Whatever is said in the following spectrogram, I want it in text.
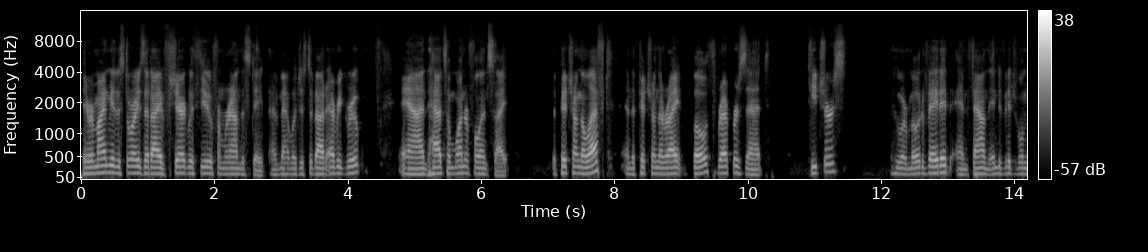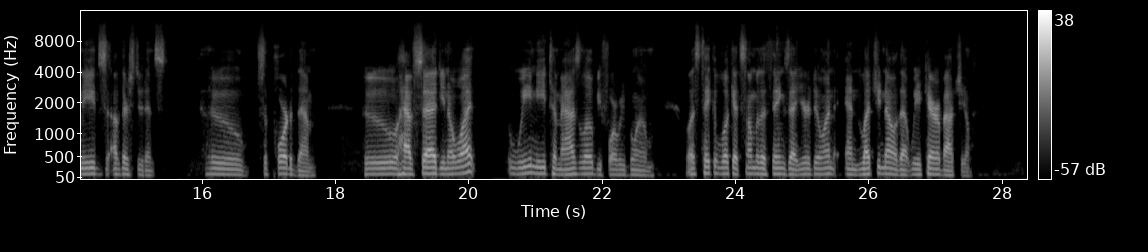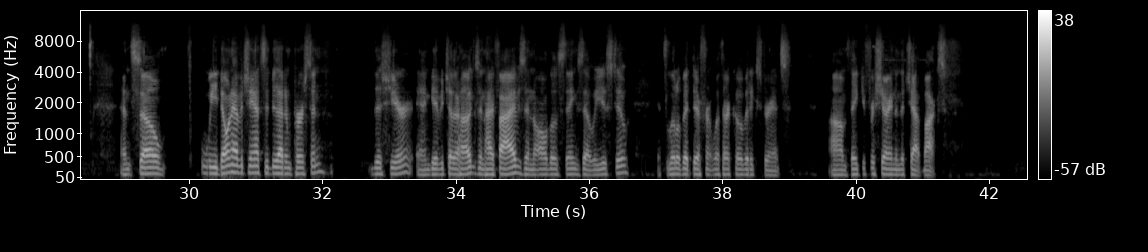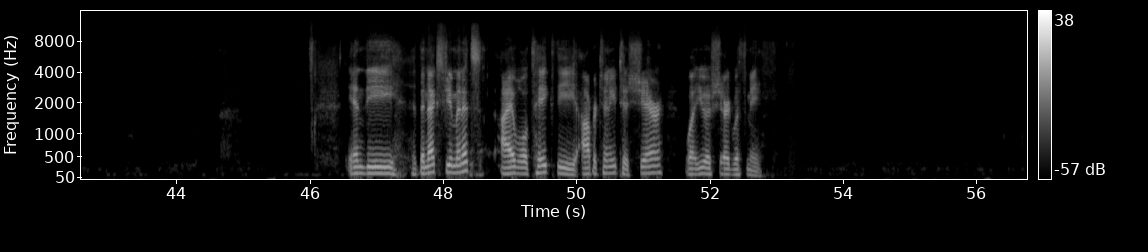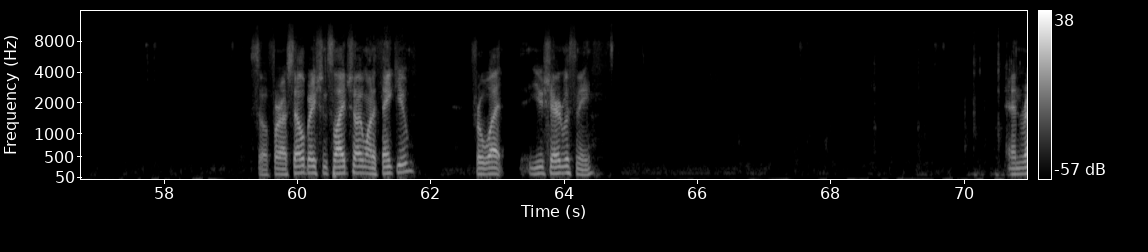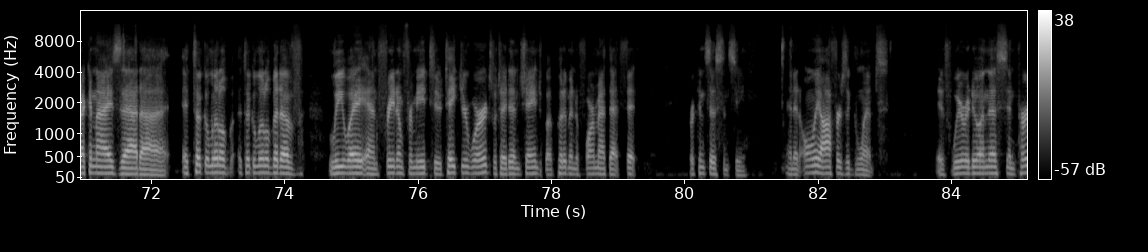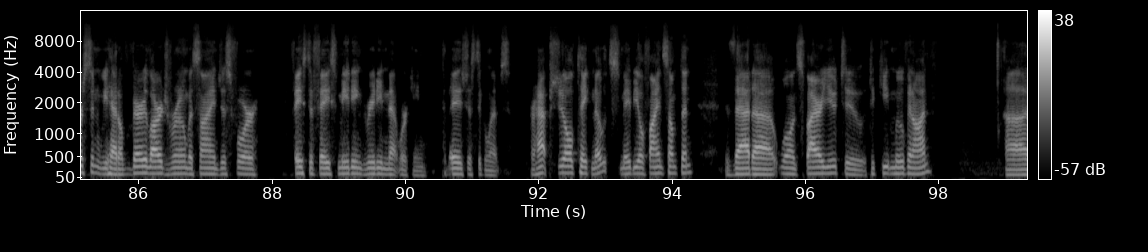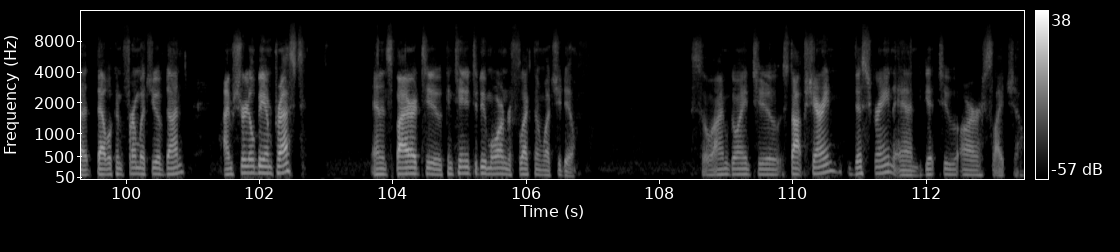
They remind me of the stories that I've shared with you from around the state. I've met with just about every group and had some wonderful insight. The picture on the left and the picture on the right both represent teachers who are motivated and found the individual needs of their students, who supported them, who have said, you know what, we need to Maslow before we Bloom. Let's take a look at some of the things that you're doing and let you know that we care about you. And so we don't have a chance to do that in person this year and give each other hugs and high fives and all those things that we used to. It's a little bit different with our COVID experience. Um, thank you for sharing in the chat box. In the, the next few minutes, I will take the opportunity to share what you have shared with me. So for our celebration slideshow, I want to thank you for what you shared with me. And recognize that uh, it took a little it took a little bit of leeway and freedom for me to take your words, which I didn't change, but put them into format that fit for consistency. And it only offers a glimpse. If we were doing this in person, we had a very large room assigned just for face-to-face meeting, greeting, networking. Today is just a glimpse. Perhaps you'll take notes. Maybe you'll find something that uh, will inspire you to to keep moving on. Uh, that will confirm what you have done. I'm sure you'll be impressed and inspired to continue to do more and reflect on what you do. So I'm going to stop sharing this screen and get to our slideshow.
